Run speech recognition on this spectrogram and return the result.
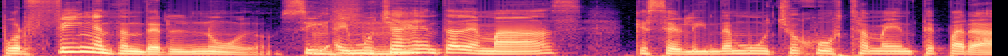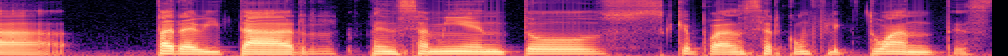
por fin entender el nudo. Sí, hay mucha gente además que se blinda mucho justamente para, para evitar pensamientos que puedan ser conflictuantes,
